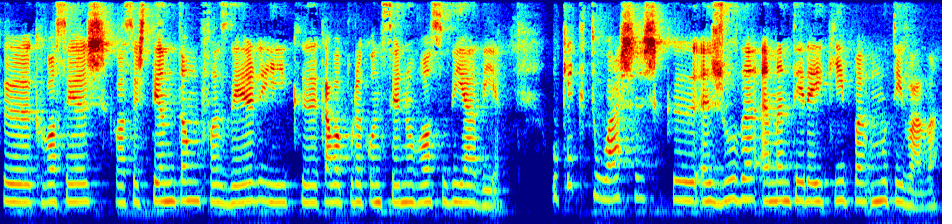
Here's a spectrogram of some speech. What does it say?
que, que, vocês, que vocês tentam fazer e que acaba por acontecer no vosso dia a dia. O que é que tu achas que ajuda a manter a equipa motivada?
